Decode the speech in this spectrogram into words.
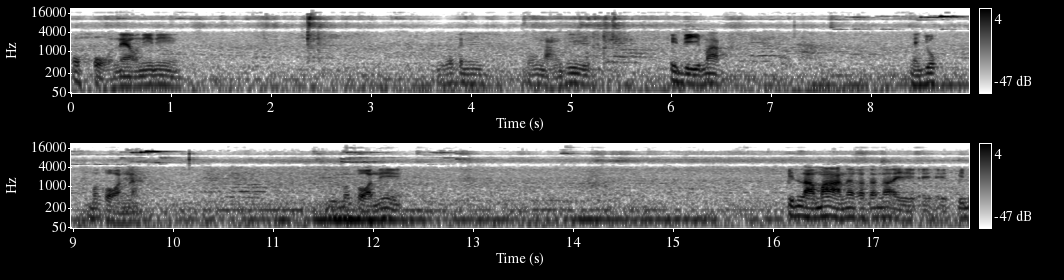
โอ้โห แนวนี้นี่ถือว่าเป็นโรงหนังที่ที่ดีมาก ในยุคเมื่อก่อนนะยุคเมื่อก่อนนี่ปิ้นลาม่านะก็น่าไอ้ไอ้ไอ้ปิ้น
